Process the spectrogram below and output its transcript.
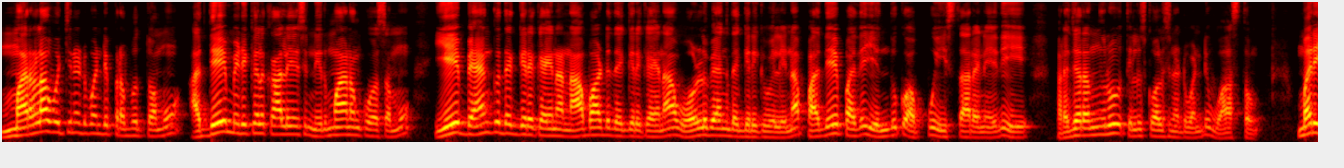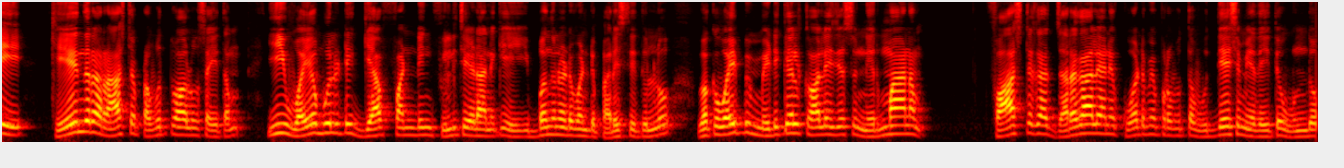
మరలా వచ్చినటువంటి ప్రభుత్వము అదే మెడికల్ కాలేజ్ నిర్మాణం కోసము ఏ బ్యాంకు దగ్గరికైనా నాబార్డు దగ్గరికైనా వరల్డ్ బ్యాంక్ దగ్గరికి వెళ్ళినా పదే పదే ఎందుకు అప్పు ఇస్తారనేది ప్రజలందరూ తెలుసుకోవాల్సినటువంటి వాస్తవం. మరి కేంద్ర రాష్ట్ర ప్రభుత్వాలు సైతం ఈ వయబులిటీ గ్యాప్ ఫండింగ్ ఫిల్ చేయడానికి ఇబ్బంది ఉన్నటువంటి పరిస్థితుల్లో ఒకవైపు మెడికల్ కాలేజెస్ నిర్మాణం ఫాస్ట్గా జరగాలి అనే కూటమి ప్రభుత్వ ఉద్దేశం ఏదైతే ఉందో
